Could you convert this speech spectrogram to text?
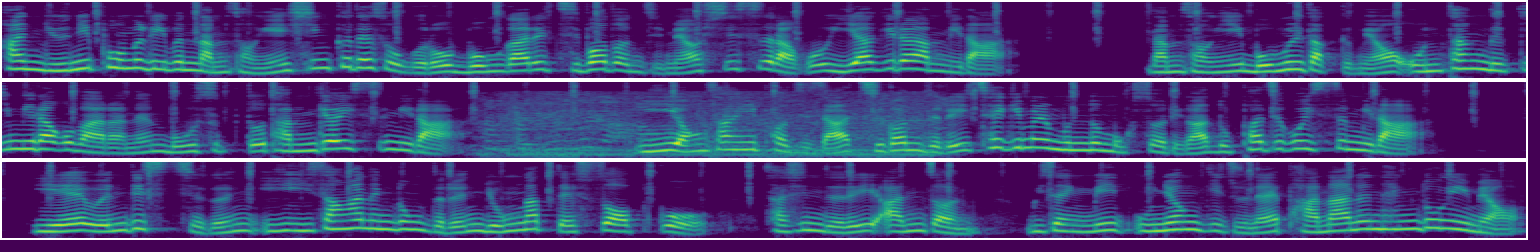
한 유니폼을 입은 남성이 싱크대 속으로 뭔가를 집어던지며 씻으라고 이야기를 합니다. 남성이 몸을 닦으며 온탕 느낌이라고 말하는 모습도 담겨 있습니다. 이 영상이 퍼지자 직원들의 책임을 묻는 목소리가 높아지고 있습니다. 이에 웬디스 측은 이 이상한 행동들은 용납될 수 없고 자신들의 안전, 위생 및 운영 기준에 반하는 행동이며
